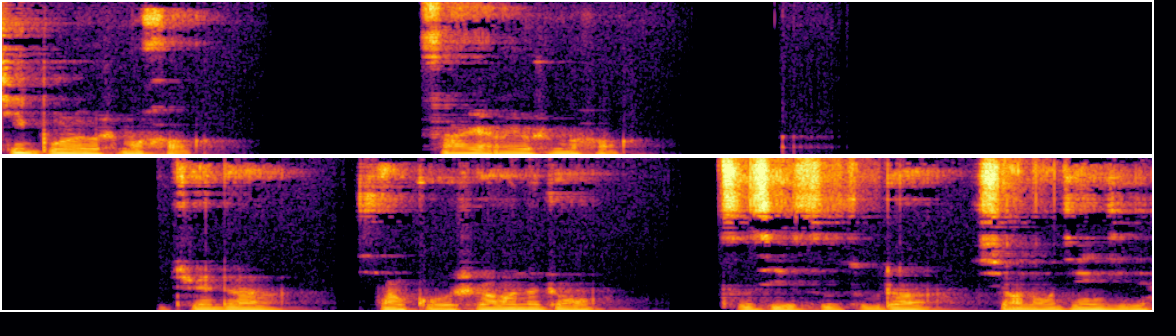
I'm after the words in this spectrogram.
进步了有什么好？发展了有什么好？觉得像古时候那种自给自足的小农经济，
